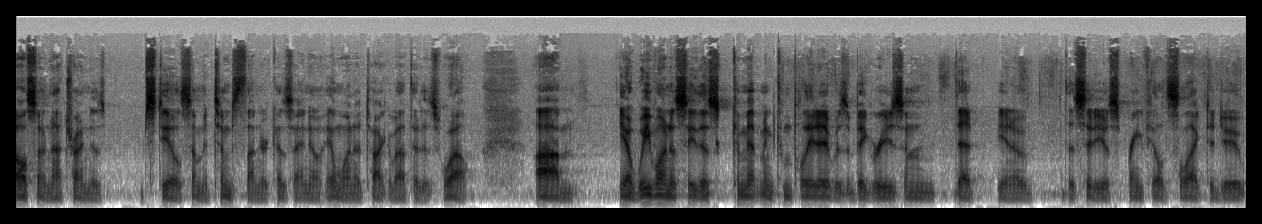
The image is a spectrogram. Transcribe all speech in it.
also not trying to steal some of Tim's thunder because I know he'll want to talk about that as well. Um, you know, we want to see this commitment completed. It was a big reason that you know the city of Springfield selected you.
